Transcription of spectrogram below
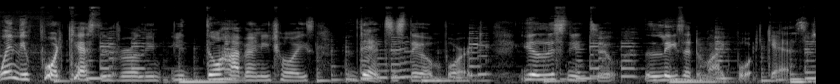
when the podcast is rolling, you don't have any choice than to stay on board. You're listening to Laser the Podcast.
